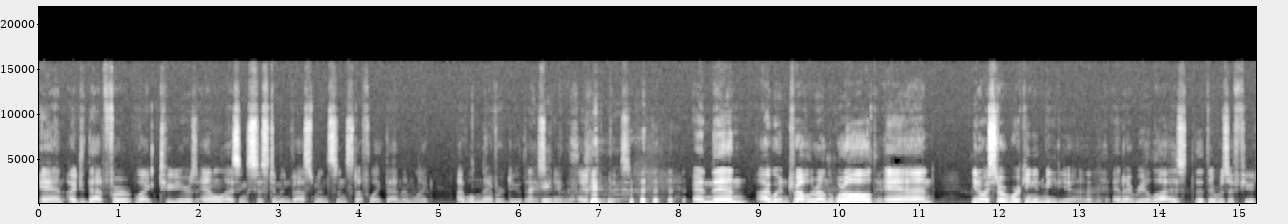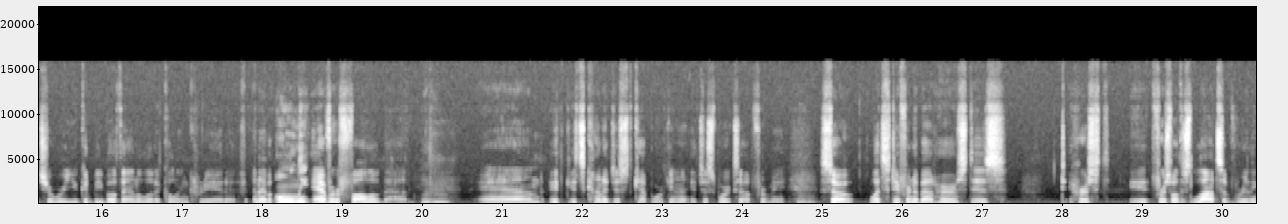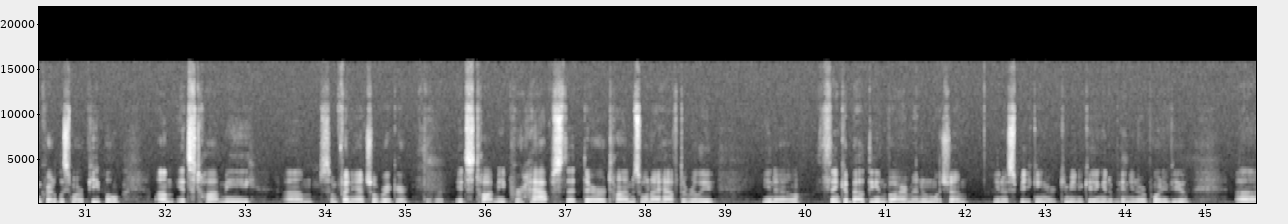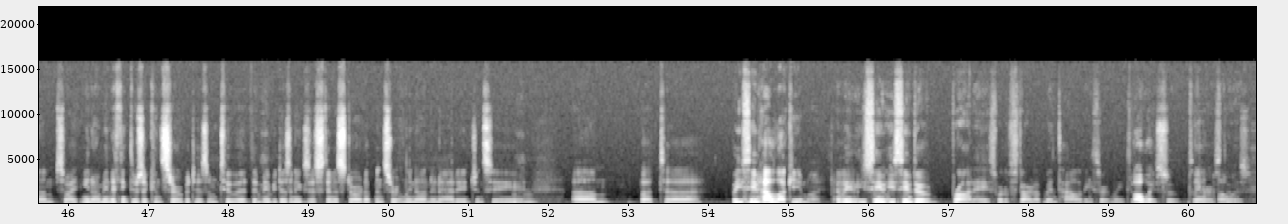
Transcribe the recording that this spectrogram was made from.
And I did that for like two years, analyzing system investments and stuff like that. And I'm like, I will never do I this. hate any- this. I hate this. and then I went and traveled around the world, and you know, I started working in media, Uh-huh. and I realized that there was a future where you could be both analytical and creative. And I've only ever followed that, Mhm. and it, it's kind of just kept working. It just works out for me. Mhm. So what's different about Hearst is Hearst. i first of all, there's lots of really incredibly smart people. Um, it's taught me um, some financial rigor. Mhm. It's taught me perhaps that there are times when I have to really, you know, think about the environment in which I'm, you know, speaking or communicating an opinion or a point of view. Um, so I, you know, I mean, I think there's a conservatism to it that maybe Mhm. doesn't exist in a startup and certainly not in an ad agency. Mhm. Um, but uh, But you I seem mean, how lucky am I? I mean, you so seem you seem to have brought a sort of startup mentality, certainly. To, always, to, to yeah, always.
